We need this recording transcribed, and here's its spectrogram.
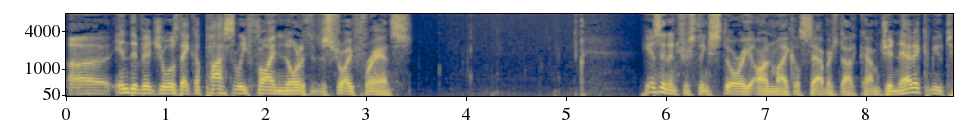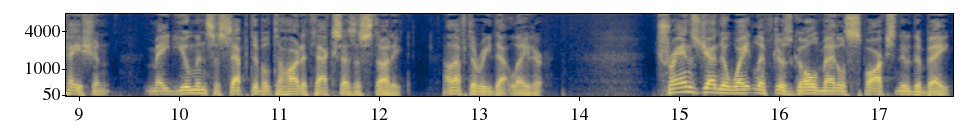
uh, individuals they could possibly find in order to destroy France. Here's an interesting story on michaelsavage.com. Genetic mutation made humans susceptible to heart attacks, says a study. I'll have to read that later. Transgender weightlifters gold medal sparks new debate.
